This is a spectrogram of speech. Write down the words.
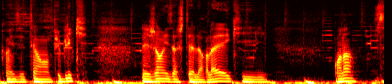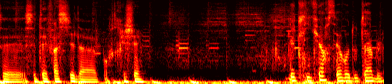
quand ils étaient en public. Les gens, ils achetaient leur like. ils- Voilà, c'était facile euh, pour tricher. Les clickers, c'est redoutable.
